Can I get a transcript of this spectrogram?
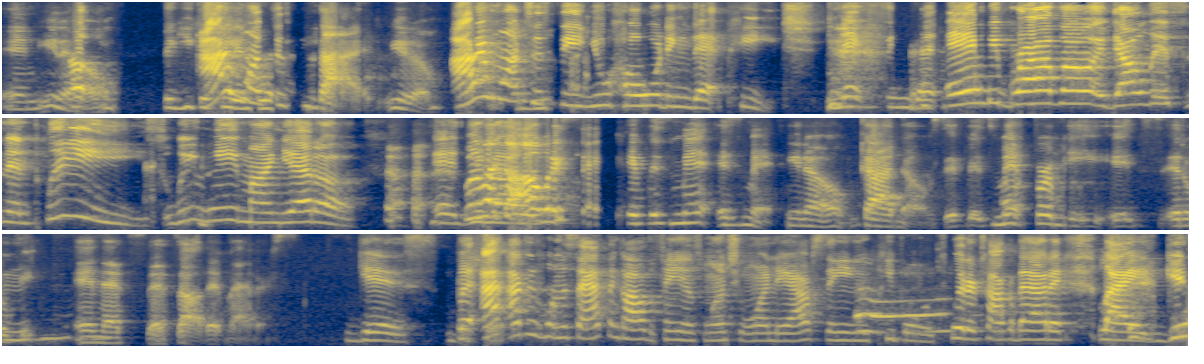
And you know, uh, you can I want to see side, you know. I want to see you holding that peach next season. Andy Bravo, if y'all listening, please. We need Monyetta. And, but like know, I always say, if it's meant, it's meant. You know, God knows. If it's meant for me, it's it'll mm-hmm. be, and that's that's all that matters. Yes, but sure. I, I, just want to say I think all the fans want you on there. I've seen people on Twitter talk about it. Like, give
